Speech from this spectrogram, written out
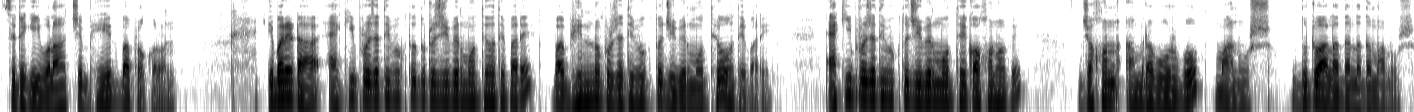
সেটাকেই বলা হচ্ছে ভেদ বা প্রকরণ। এবার এটা একই প্রজাতিভুক্ত দুটো জীবের মধ্যে হতে পারে বা ভিন্ন প্রজাতিভুক্ত জীবের মধ্যেও হতে পারে। একই প্রজাতিভুক্ত জীবের মধ্যে কখন হবে? যখন আমরা বলব মানুষ। দুটো আলাদা আলাদা মানুষ।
